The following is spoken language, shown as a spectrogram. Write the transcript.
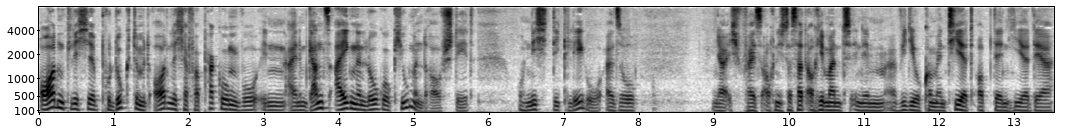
ordentliche Produkte mit ordentlicher Verpackung, wo in einem ganz eigenen Logo Cuman draufsteht und nicht Dick Lego. Also ja, ich weiß auch nicht. Das hat auch jemand in dem äh, Video kommentiert, ob denn hier der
